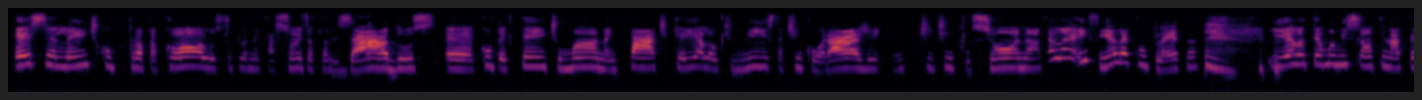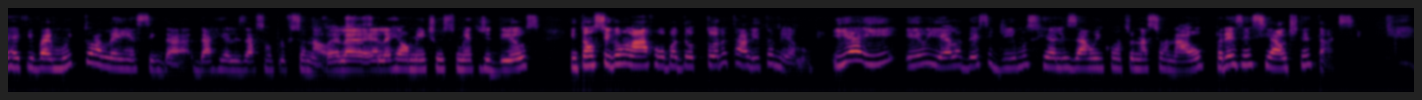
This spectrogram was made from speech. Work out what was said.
excelente com protocolos, suplementações atualizados, é, competente, humana, empática, e ela é otimista, te encoraja, te, te impulsiona. Ela é, enfim, ela é completa. e ela tem uma missão aqui na Terra que vai muito além assim da, da realização profissional. Ela, ela é realmente um instrumento de Deus. Então sigam lá, arroba doutora Thalita Mello. E aí, eu e ela decidimos realizar um encontro nacional presencial de tentantes.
